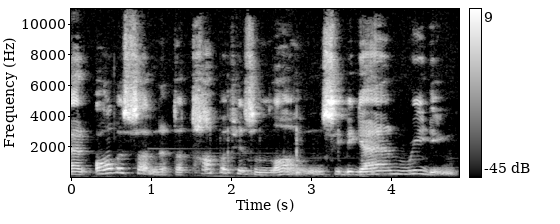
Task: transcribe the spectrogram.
And all of a sudden, at the top of his lungs, he began reading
